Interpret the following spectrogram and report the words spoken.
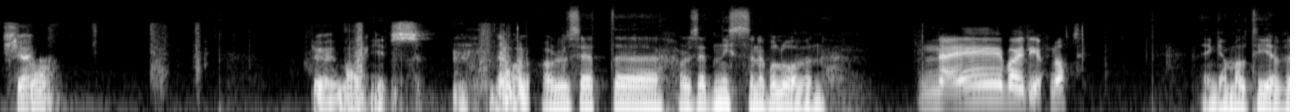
Tjena. Du, Marcus. Har, Har du sett, eh, har du sett Nissen på loven? Nej, vad är det för något? En gammal tv,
